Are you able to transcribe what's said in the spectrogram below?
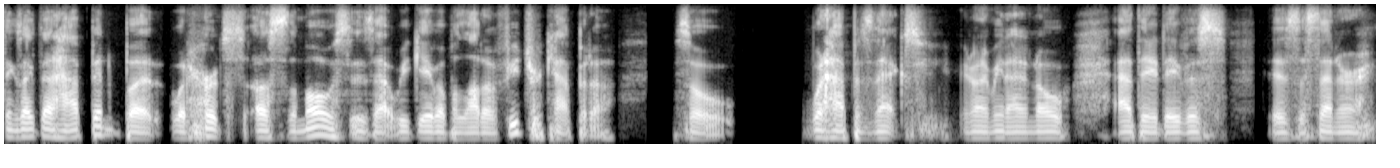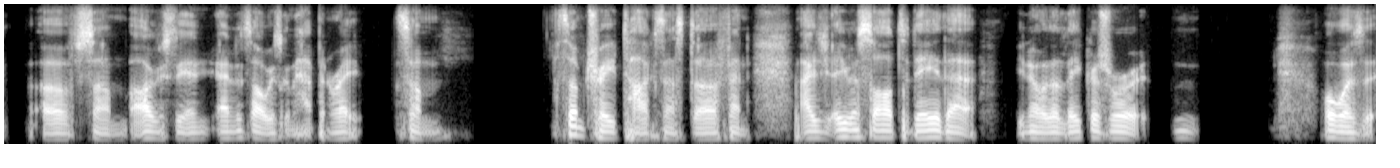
things like that happen. But what hurts us the most is that we gave up a lot of future capita. So what happens next? You know what I mean? I know Anthony Davis is the center of some obviously, and, and it's always going to happen, right? Some some trade talks and stuff. And I even saw today that you know the Lakers were what was it?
